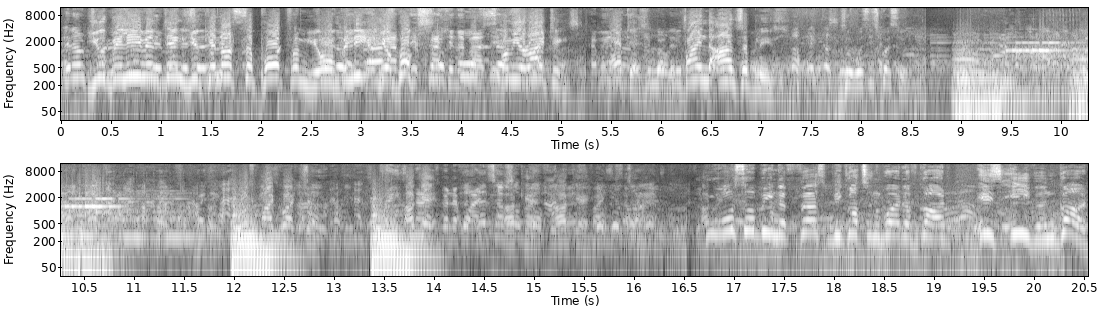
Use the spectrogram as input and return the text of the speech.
Triune God. And I'm You believe in things you cannot support from your Yeah, belief, we your books, discussion about this. from your writings. Okay. Find the answer, please. So what's his question? What's my question? Okay. Okay. Okay. Who also being the first begotten word of God is even God.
